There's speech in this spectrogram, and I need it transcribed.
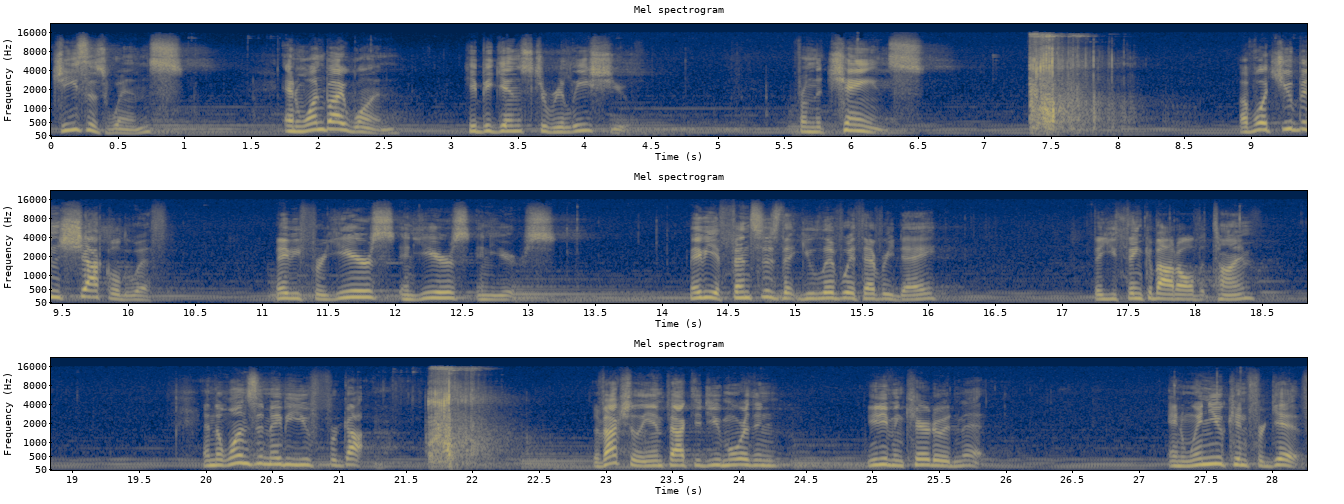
Jesus wins, and one by one, he begins to release you from the chains of what you've been shackled with, maybe for years and years and years. Maybe offenses that you live with every day, that you think about all the time and the ones that maybe you've forgotten. They've actually impacted you more than you'd even care to admit. And when you can forgive,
